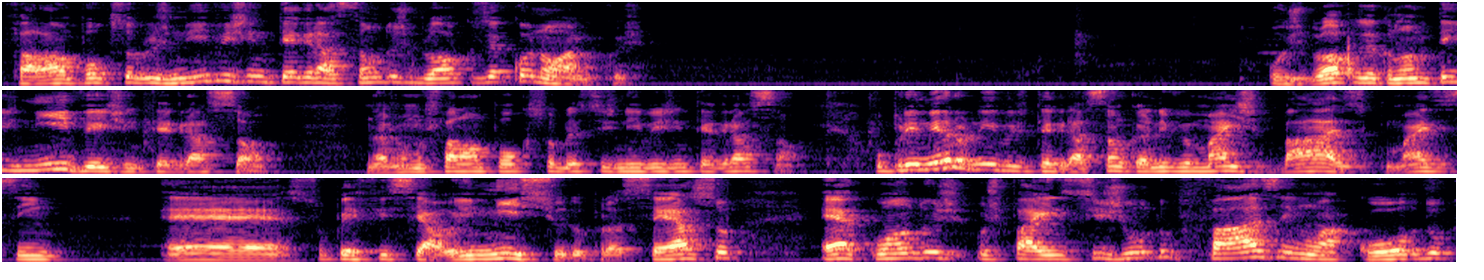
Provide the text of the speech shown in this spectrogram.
falar um pouco sobre os níveis de integração dos blocos econômicos. Os blocos econômicos têm níveis de integração. Nós vamos falar um pouco sobre esses níveis de integração. O primeiro nível de integração, que é o nível mais básico, mais assim, é, superficial, início do processo, é quando os, os países se juntam, fazem um acordo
